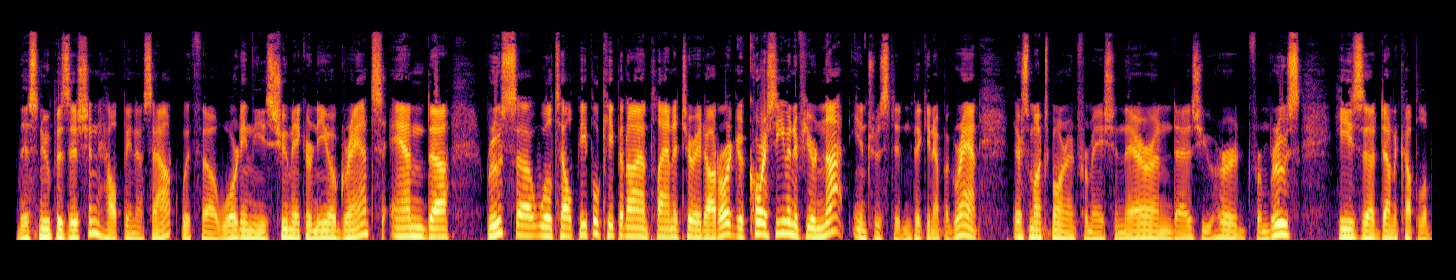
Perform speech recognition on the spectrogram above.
this new position, helping us out with uh, awarding these Shoemaker Neo grants. And uh, Bruce uh, will tell people keep an eye on planetary.org. Of course, even if you're not interested in picking up a grant, there's much more information there. And as you heard from Bruce, he's uh, done a couple of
